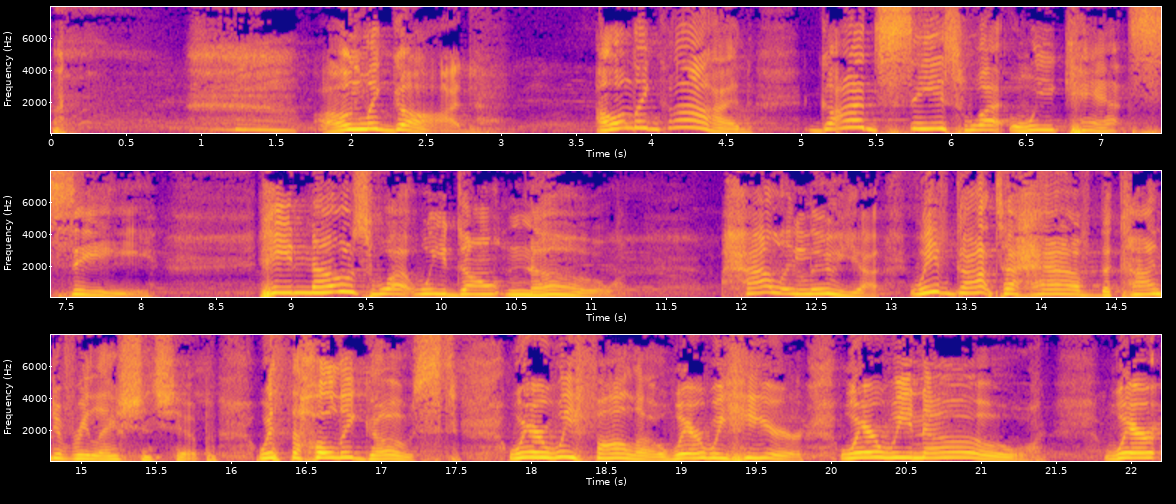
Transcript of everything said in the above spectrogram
Only God. Only God. God sees what we can't see. He knows what we don't know. Hallelujah. We've got to have the kind of relationship with the Holy Ghost where we follow, where we hear, where we know where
